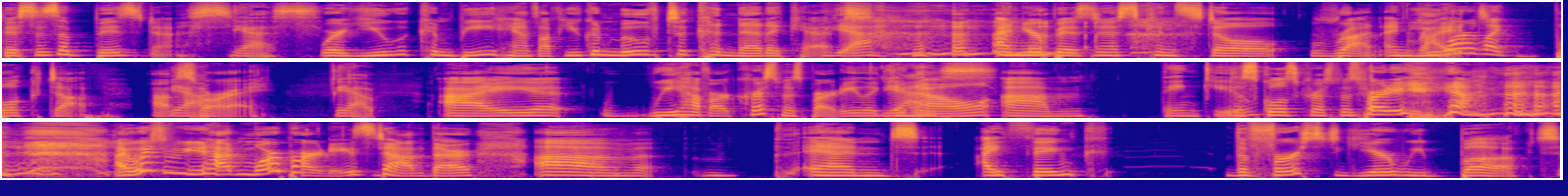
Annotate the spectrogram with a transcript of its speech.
This is a business. Yes. Where you can be hands off. You can move to Connecticut. Yeah. and your business can still run. And right. you are like booked up at yeah. Soiree. Yeah. I we have our Christmas party, like yes. you know. Um Thank you. The school's Christmas party. yeah. I wish we had more parties to have there. Um and I think the first year we booked,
